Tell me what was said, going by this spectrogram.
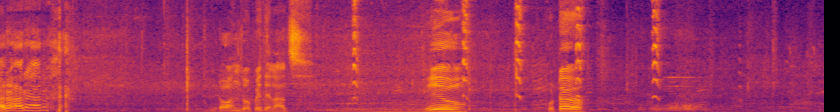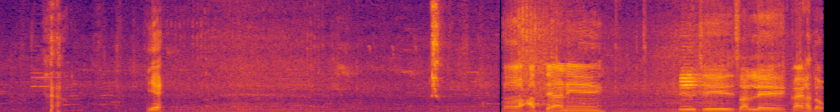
अरे अरे अरे. डॉन झोपेत आहे ना आज. येऊ. कुठं? ये. आत्या आणि चालले. काय खातो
